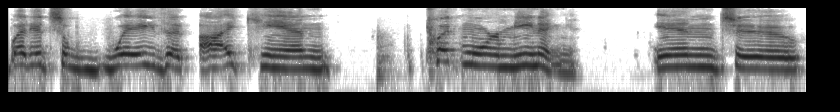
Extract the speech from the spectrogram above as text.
but it's a way that I can put more meaning into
